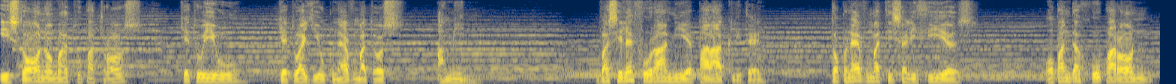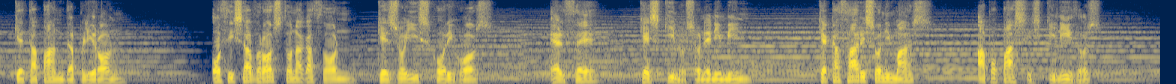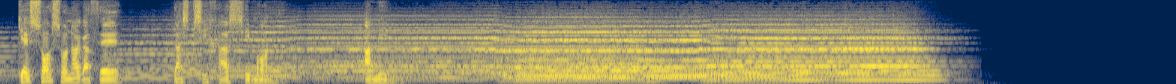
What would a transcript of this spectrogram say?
Εις το όνομα του Πατρός και του Ιού και του Αγίου Πνεύματος. Αμήν. Βασιλεύ ουράνιε παράκλητε, το πνεύμα της αληθείας, ο πανταχού παρών και τα πάντα πληρών, ο θησαυρός των αγαθών και ζωής χορηγός, ελθέ και σκήνωσον εν ημίν, και καθάρισον ημάς από πάσης κυλίδος, και σώσον αγαθέ τας ψυχάς ημών. Αμήν.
